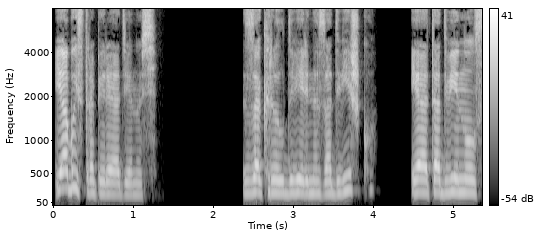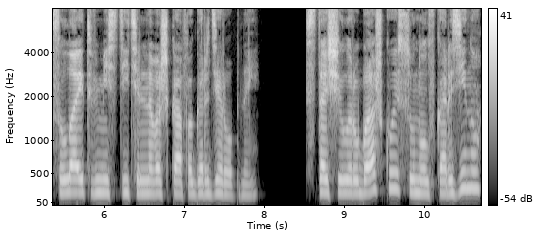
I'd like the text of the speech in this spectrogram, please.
Я быстро переоденусь» закрыл дверь на задвижку и отодвинул слайд вместительного шкафа гардеробной. Стащил рубашку и сунул в корзину,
